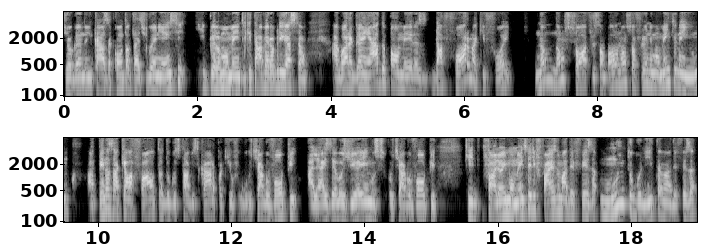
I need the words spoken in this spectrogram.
jogando em casa contra o Atlético Goianiense, e pelo momento que estava era obrigação. Agora, ganhar do Palmeiras da forma que foi, não, não sofre. O São Paulo não sofreu em momento nenhum. Apenas aquela falta do Gustavo Scarpa, que o, o Thiago Volpe, aliás, elogiamos o Thiago Volpe, que falhou em momentos. Ele faz uma defesa muito bonita, uma defesa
